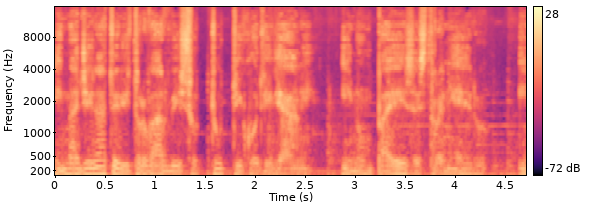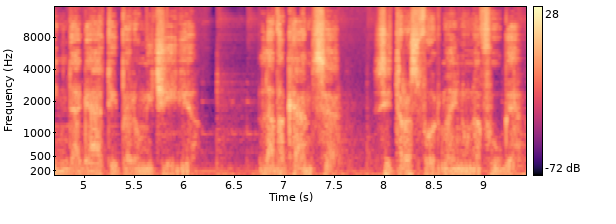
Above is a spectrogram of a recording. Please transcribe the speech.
Immaginate di trovarvi su tutti i quotidiani, in un paese straniero, indagati per omicidio. La vacanza si trasforma in una fuga.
